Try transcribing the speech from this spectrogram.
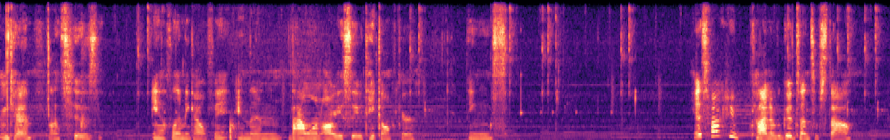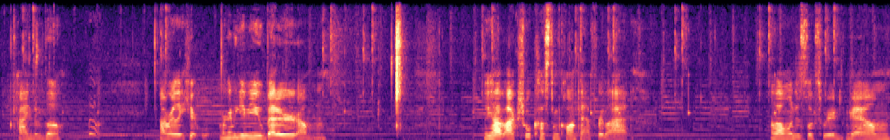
Okay, that's his athletic outfit. And then that one, obviously, take off your things. It's actually kind of a good sense of style. Kind of, though. Not really. Here, we're gonna give you better, um... We have actual custom content for that. Oh, that one just looks weird. Okay, um...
